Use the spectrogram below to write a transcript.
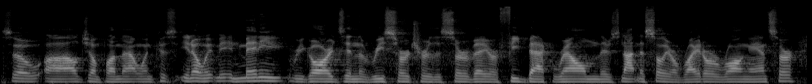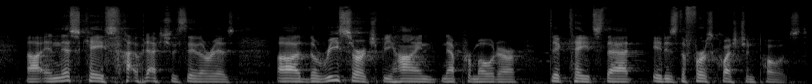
So uh, I'll jump on that one because, you know, in, in, many regards, in the research or the survey or feedback realm, there's not necessarily a right or a wrong answer. Uh, in this case, I would actually say there is. Uh, the research behind Net Promoter dictates that it is the first question posed.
